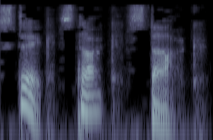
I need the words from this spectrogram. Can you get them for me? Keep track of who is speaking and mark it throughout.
Speaker 1: stick, stuck, stuck.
